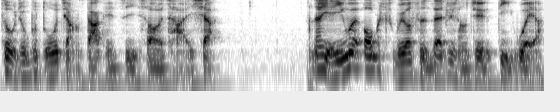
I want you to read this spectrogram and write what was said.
这我就不多讲，大家可以自己稍微查一下。那也因为 Ox Wilson 在剧场界的地位啊，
